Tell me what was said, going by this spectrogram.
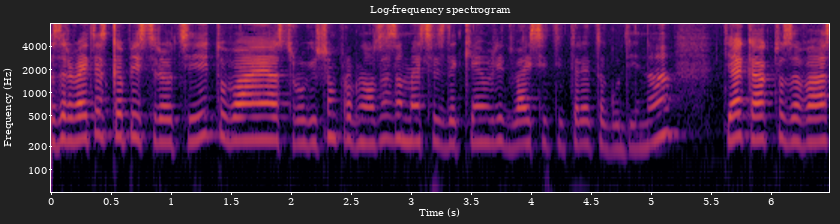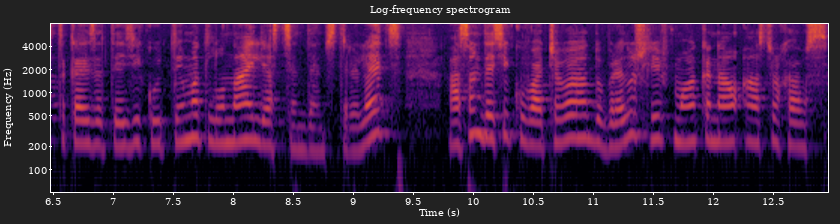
Здравейте, скъпи стрелци! Това е астрологична прогноза за месец декември 23 година. Тя е както за вас, така и за тези, които имат луна или асцендент стрелец. Аз съм Деси Ковачева. Добре дошли в моя канал Астрохаус.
